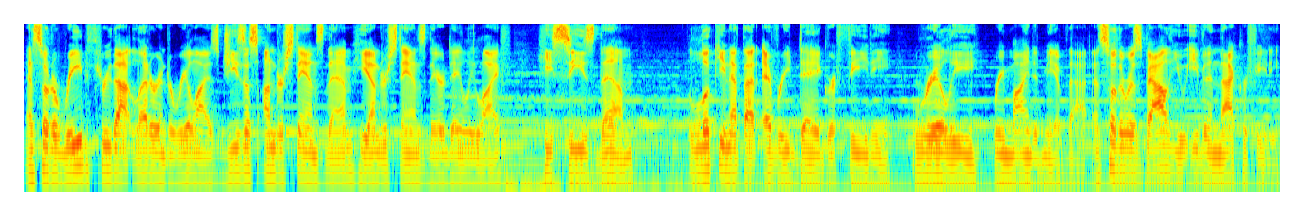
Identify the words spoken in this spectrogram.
And so to read through that letter and to realize Jesus understands them, he understands their daily life, he sees them. Looking at that everyday graffiti really reminded me of that. And so there was value even in that graffiti,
